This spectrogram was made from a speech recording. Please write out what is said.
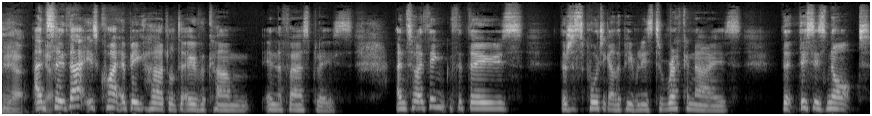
yeah and so that is quite a big hurdle to overcome in the first place and so i think for those that are supporting other people is to recognize that this is not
